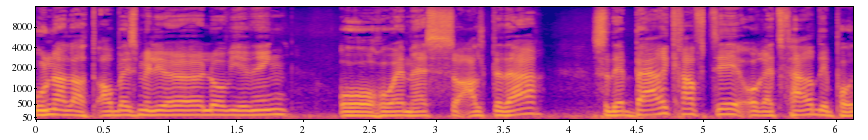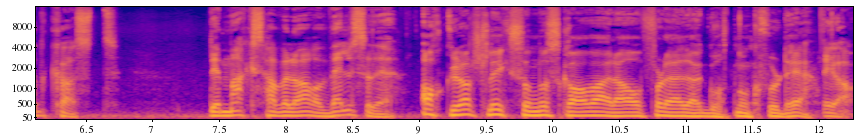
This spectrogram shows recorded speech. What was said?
underlatt arbeidsmiljølovgivning og HMS og alt det der. Så det er bærekraftig og rettferdig podkast. Det er Max Havelar og vel så det. Akkurat slik som det skal være, for det er godt nok for det. Ja,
